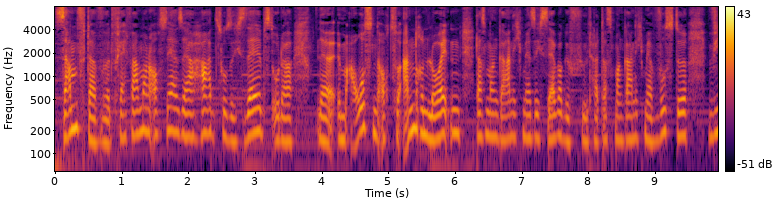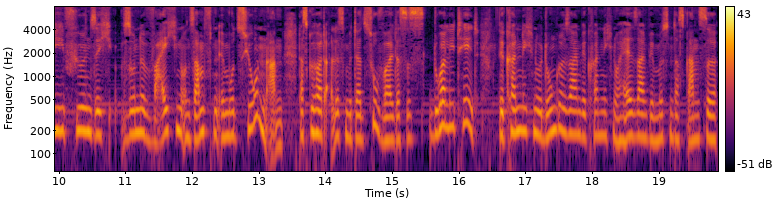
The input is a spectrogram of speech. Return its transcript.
sanfter wird. Vielleicht war man auch sehr, sehr hart zu sich selbst oder äh, im Außen auch zu anderen Leuten, dass man gar nicht mehr sich selber gefühlt hat, dass man gar nicht mehr wusste, wie fühlen sich so eine weichen und sanften Emotionen an. Das gehört alles mit dazu, weil das ist Dualität. Wir können nicht nur dunkel sein, wir können nicht nur hell sein, wir müssen das Ganze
